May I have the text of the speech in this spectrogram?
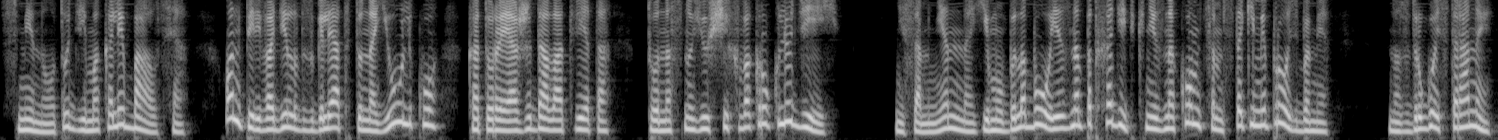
С минуту Дима колебался. Он переводил взгляд то на Юльку, которая ожидала ответа, то на снующих вокруг людей. Несомненно, ему было боязно подходить к незнакомцам с такими просьбами. Но с другой стороны,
